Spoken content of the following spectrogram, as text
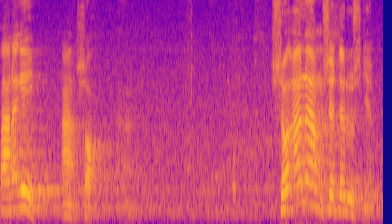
Faham lagi? Ha, sah. Soalan seterusnya.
